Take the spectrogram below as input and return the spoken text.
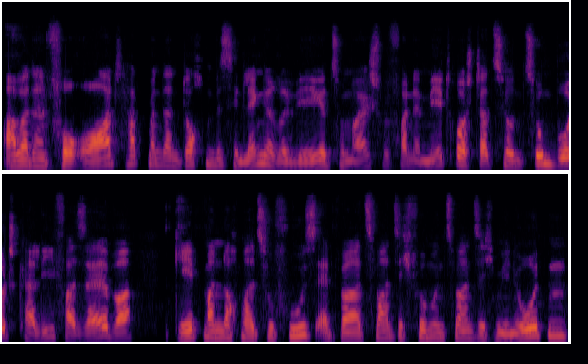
Aber dann vor Ort hat man dann doch ein bisschen längere Wege. Zum Beispiel von der Metrostation zum Burj Khalifa selber geht man nochmal zu Fuß etwa 20, 25 Minuten.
